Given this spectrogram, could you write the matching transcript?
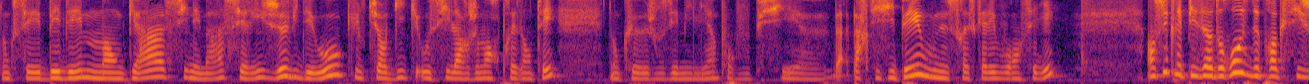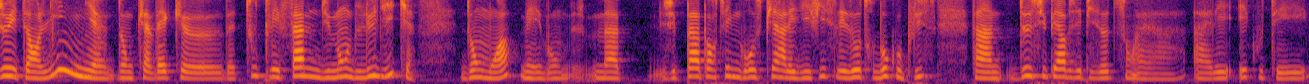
Donc c'est BD, manga, cinéma, séries, jeux vidéo, culture geek aussi largement représentée. Donc euh, je vous ai mis le lien pour que vous puissiez euh, bah, participer ou ne serait-ce qu'aller vous renseigner. Ensuite, l'épisode rose de Proxy Jeux est en ligne, donc avec euh, bah, toutes les femmes du monde ludique, dont moi. Mais bon, j'ai pas apporté une grosse pierre à l'édifice, les autres beaucoup plus. Enfin, deux superbes épisodes sont à aller écouter.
